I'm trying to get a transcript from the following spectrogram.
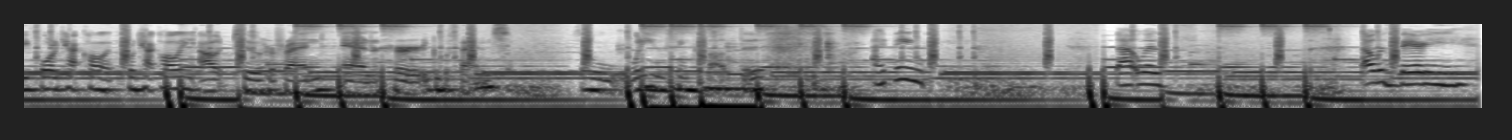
before catcalling for catcalling out to her friend and her group of friends. What do you think about this? I think that was that was very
